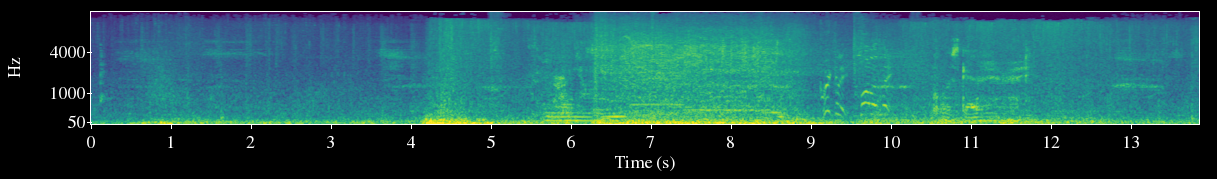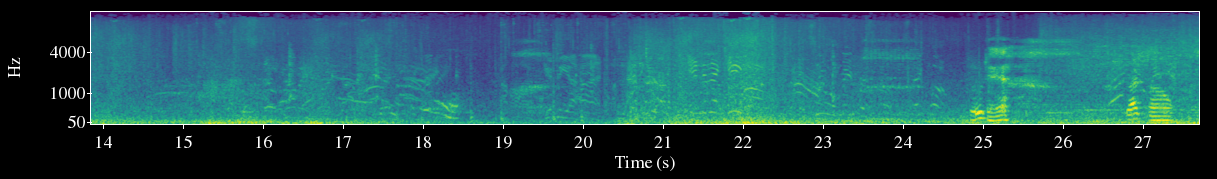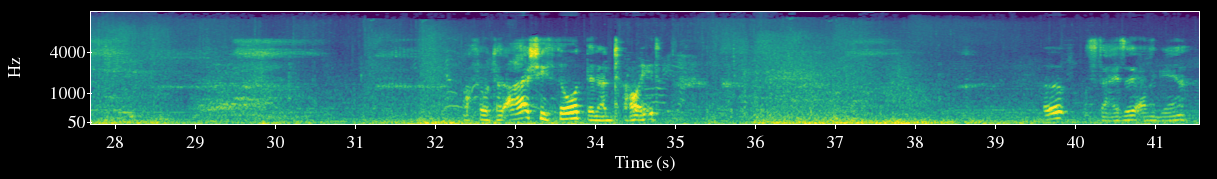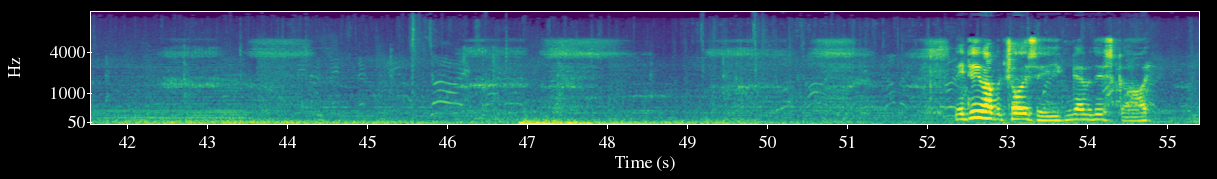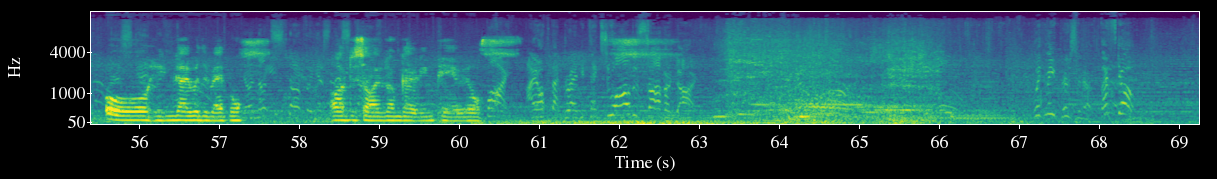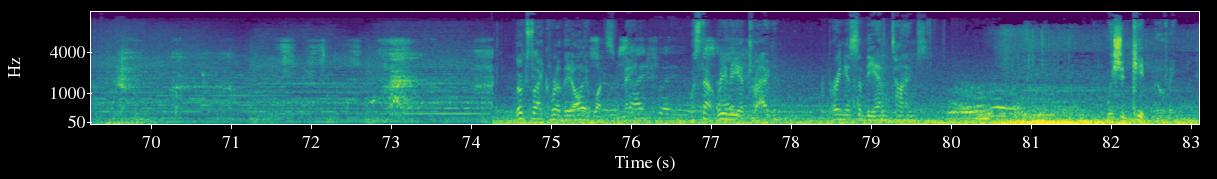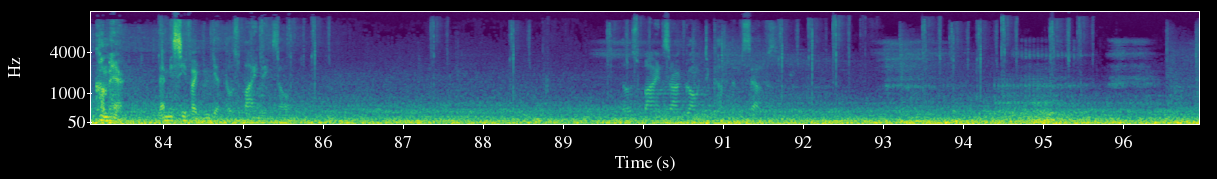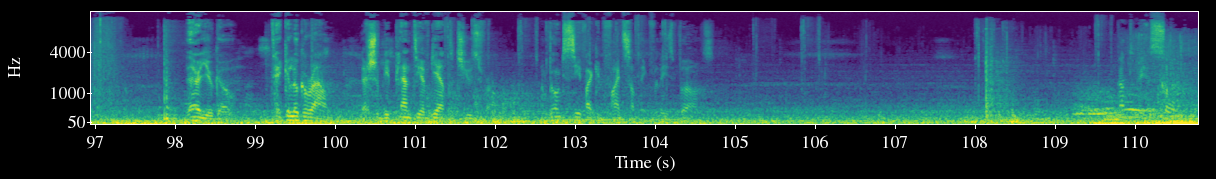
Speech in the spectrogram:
Go there. Right now. I thought that, I actually thought that I died. Oh, stays it and again. You do have a choice here. You can go with this guy, or you can go with the rebel. I've decided I'm going Imperial. To. With me, prisoner. Let's go. Looks like we're the only ones made. Was that really a dragon? The bring us of the end times? We should keep moving. Come here. Let me see if I can get those bindings off. Those binds aren't going to cut themselves. There you go. Take a look around. There should be plenty of gear to choose from. I'm going to see if I can find something for these bones. Got to be a sword.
